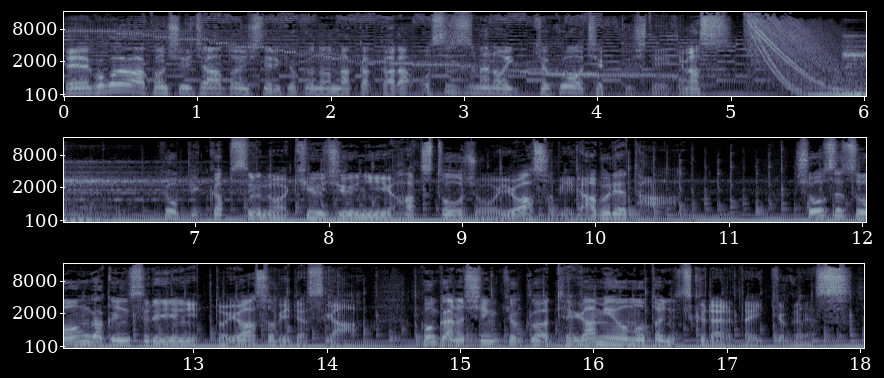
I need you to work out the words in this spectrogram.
えー、ここでは今週チャートにしている曲の中からおすすめの一曲をチェックしていきます。今日ピックアップするのは92位初登場 yoasobi ラブレター。小説を音楽にするユニット yoasobi ですが今回の新曲は手紙をもとに作られた一曲です。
